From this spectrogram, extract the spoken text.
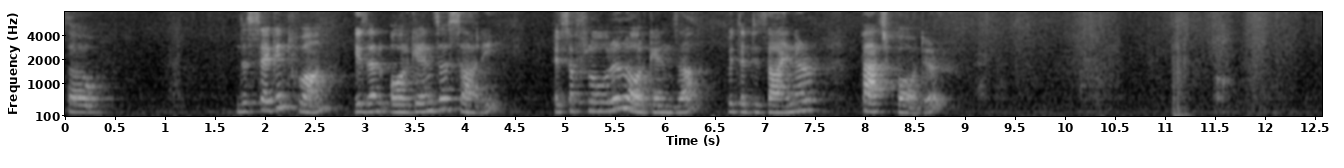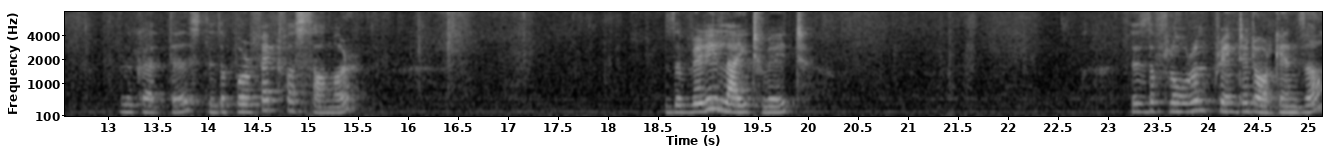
So the second one is an organza sari. It's a floral organza with a designer patch border. Look at this. These are perfect for summer. It's a very lightweight. This is the floral printed organza.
